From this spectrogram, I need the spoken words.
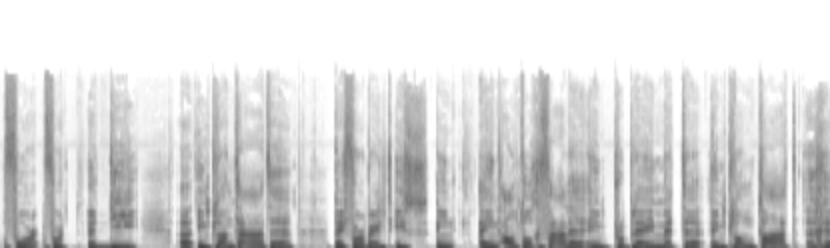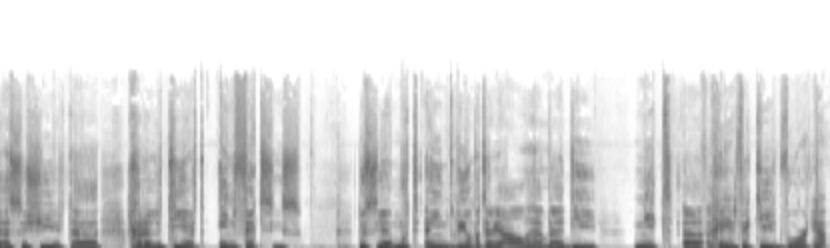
voor, voor die implantaten. Bijvoorbeeld is in een aantal gevallen een probleem met de implantaat geassocieerd, gerelateerd infecties. Dus je moet een biomateriaal oh. hebben die niet geïnfecteerd wordt. Ja.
